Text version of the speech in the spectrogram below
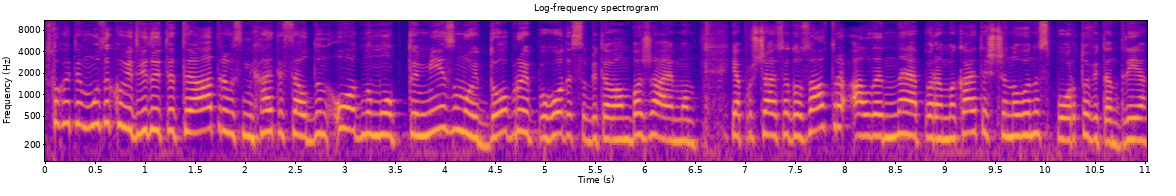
Слухайте музику, відвідуйте театри, усміхайтеся один одному, оптимізму і доброї погоди собі та вам бажаємо. Я прощаюся до завтра, але не перемикайте ще новини спорту від Андрія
